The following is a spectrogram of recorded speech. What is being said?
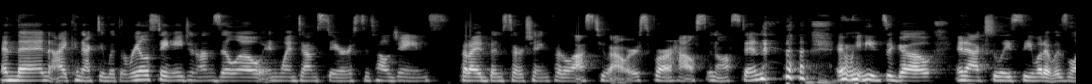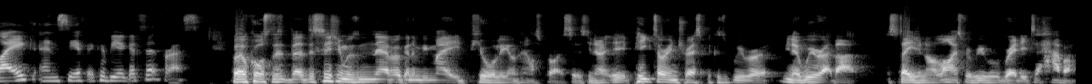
And then I connected with a real estate agent on Zillow and went downstairs to tell James that I had been searching for the last two hours for our house in Austin. and we need to go and actually see what it was like and see if it could be a good fit for us. But of course, the, the decision was never going to be made purely on house prices. You know, it piqued our interest because we were, you know, we were at that stage in our lives where we were ready to have a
